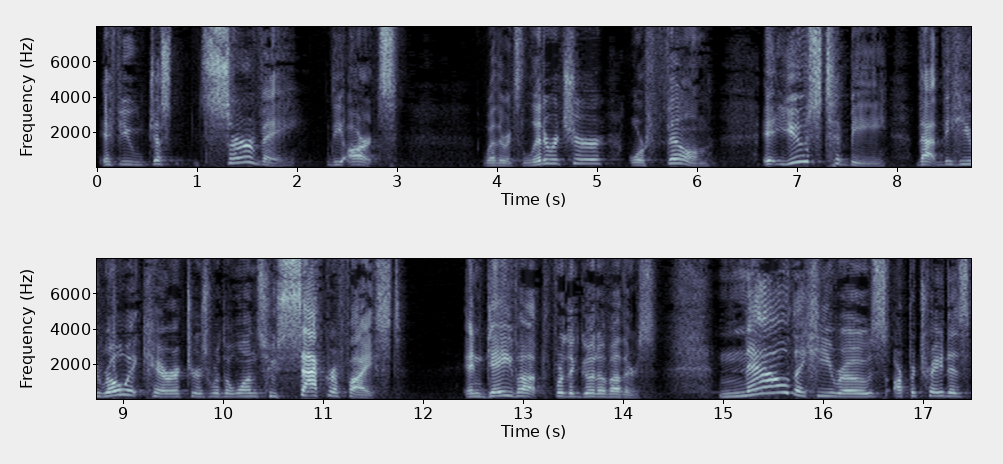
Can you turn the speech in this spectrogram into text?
if you just survey the arts, whether it's literature or film. It used to be that the heroic characters were the ones who sacrificed and gave up for the good of others. Now the heroes are portrayed as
